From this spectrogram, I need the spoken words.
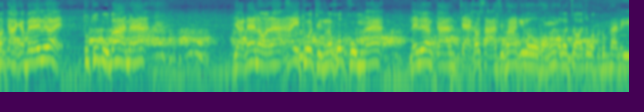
ประกาศกันไปเรื่อยๆ ทุกๆหมู่บ้านนะฮะอย่างแน่นอนนะให้ทั่วถึงและควบคุมนะฮะในเรื่องการแจกข้าวสาร 15 กิโลของอบจจังหวัดปทุมธานี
